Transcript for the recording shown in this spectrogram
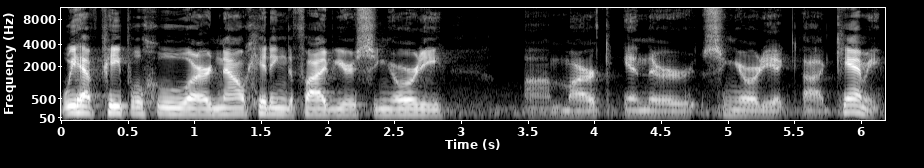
we have people who are now hitting the five-year seniority uh, mark in their seniority at uh, CAMI.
